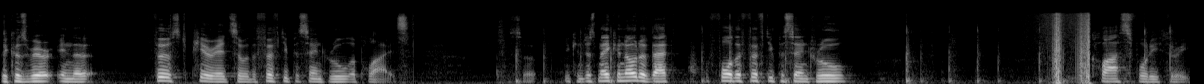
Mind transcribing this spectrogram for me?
because we're in the first period so the 50% rule applies. So you can just make a note of that for the 50% rule class 43.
